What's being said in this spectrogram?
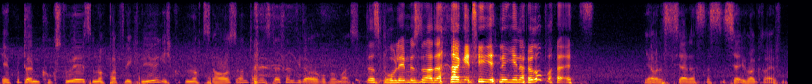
Ja gut, dann guckst du jetzt nur noch Public Viewing, ich gucke nur noch zu Hause und dann ist Deutschland wieder Europameister. Das Problem ist nur, dass Argentinien nicht in Europa ist. Ja, aber das ist ja das, das ist ja übergreifend.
